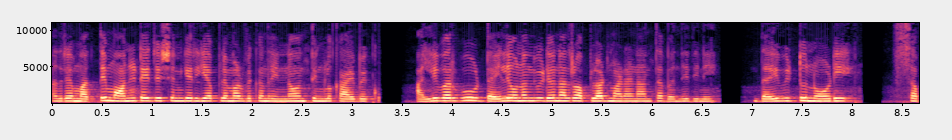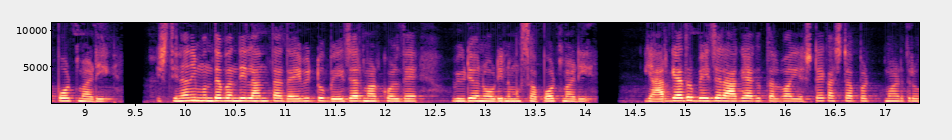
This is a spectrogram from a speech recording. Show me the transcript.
ಆದರೆ ಮತ್ತೆ ಮಾನಿಟೈಸೇಷನ್ಗೆ ರೀಅಪ್ಲೈ ಮಾಡ್ಬೇಕಂದ್ರೆ ಇನ್ನೂ ಒಂದು ತಿಂಗಳು ಕಾಯಬೇಕು. ಅಲ್ಲಿವರೆಗೂ ಡೈಲಿ ಒಂದೊಂದು ವಿಡಿಯೋನಾದರೂ ಅಪ್ಲೋಡ್ ಮಾಡೋಣ ಅಂತ ಬಂದಿದ್ದೀನಿ. ದಯವಿಟ್ಟು ನೋಡಿ ಸಪೋರ್ಟ್ ಮಾಡಿ. ಇಷ್ಟು ದಿನ ನಿಮ್ಮ ಮುಂದೆ ಬಂದಿಲ್ಲ ಅಂತ ದಯವಿಟ್ಟು ಬೇಜಾರು ಮಾಡ್ಕೊಳ್ದೆ ವಿಡಿಯೋ ನೋಡಿ ನಮಗೆ ಸಪೋರ್ಟ್ ಮಾಡಿ. ಯಾರಿಗಾದ್ರೂ ಬೇಜಾರು ಆಗೇ ಆಗುತ್ತಲ್ವಾ? ಎಷ್ಟೇ ಕಷ್ಟಪಟ್ಟು ಮಾಡಿದ್ರು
